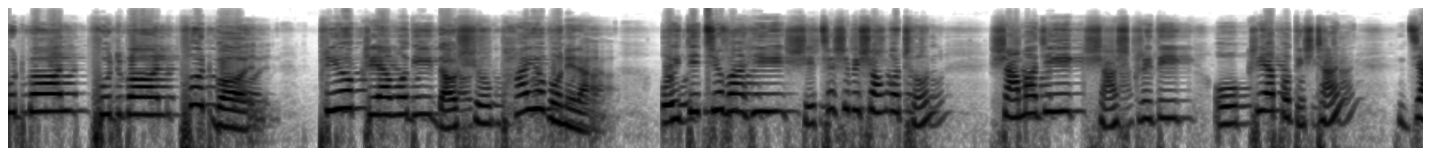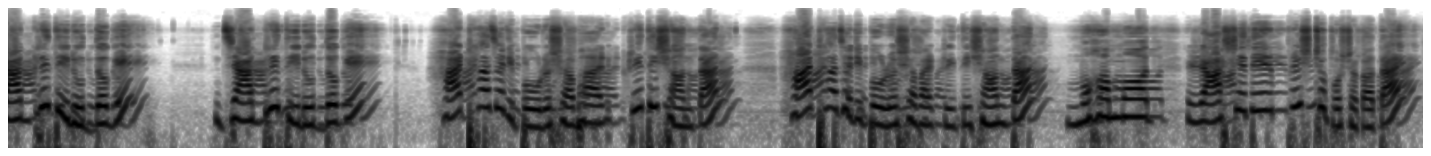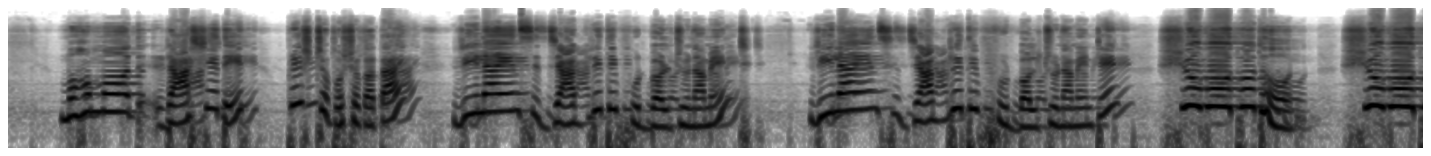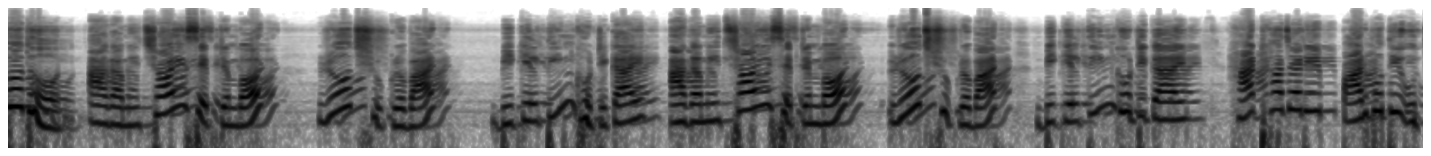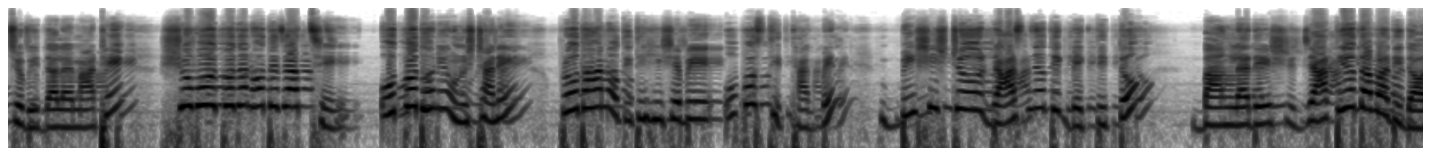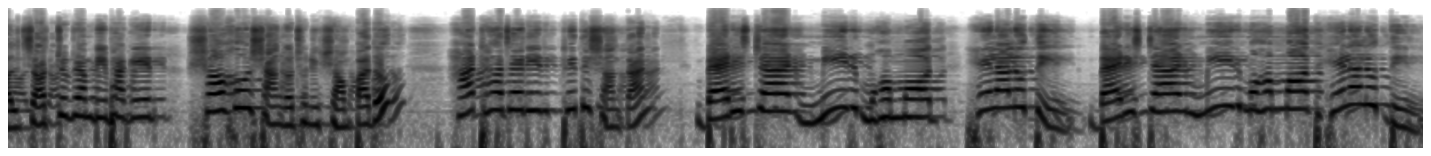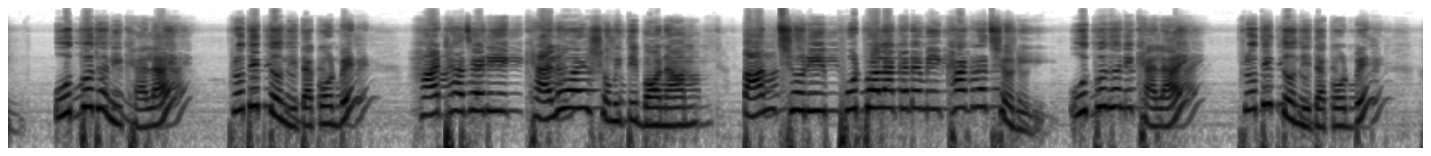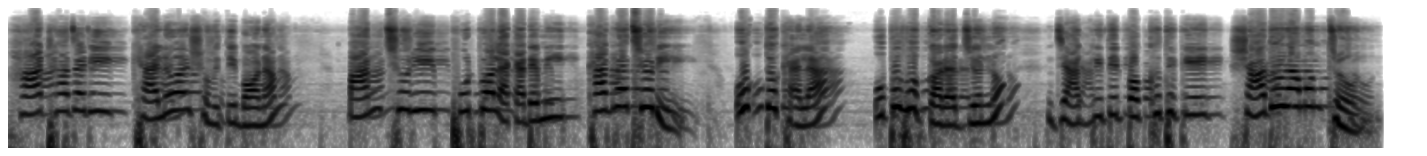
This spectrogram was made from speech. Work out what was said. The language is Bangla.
Football football football. প্রিয় ক্রীড়ামোদী দর্শক, ভাই ও বোনেরা, ঐতিহ্যবাহী স্বেচ্ছাসেবী সংগঠন, সামাজিক, সাংস্কৃতিক ও ক্রিয়া প্রতিষ্ঠান জাগৃতির উদ্যোগে জাগৃতির উদ্যোগে হাটহাজারী পৌরসভার কৃতি সন্তান, হাটহাজারী পৌরসভার কৃতি সন্তান মোহাম্মদ রাশেদের পৃষ্ঠপোষকতায় মোহাম্মদ রাশেদের পৃষ্ঠপোষকতায় Reliance Jagriti football tournament, Reliance Jagriti football টুর্নামেন্টের শুভ উদ্বোধন। শুভ উদ্বোধন আগামী ছয় সেপ্টেম্বর, রোজ শুক্রবার বিকেল তিন ঘটিকায়। আগামী ছয় সেপ্টেম্বর, রোজ শুক্রবার বিকেল তিন ঘটিকায়। হাটহাজারি পার্বতী উচ্চ বিদ্যালয় মাঠে শুভ উদ্বোধন হতে যাচ্ছে। উদ্বোধনী অনুষ্ঠানে প্রধান অতিথি হিসেবে উপস্থিত থাকবেন বিশিষ্ট রাজনৈতিক ব্যক্তিত্ব বাংলাদেশ জাতীয়তাবাদী দল চট্টগ্রাম বিভাগের সহ সাংগঠনিক সম্পাদক হাটহাজারির কৃতি সন্তান ব্যারিস্টার মীর মোহাম্মদ হেলাল উদ্দিন ব্যারিস্টার মীর মোহাম্মদ হেলাল উদ্দিন উদ্বোধনী খেলায় প্রতিদ্বন্দ্বিতা করবেন হাটহাজারি খেলোয়াড় সমিতি বনাম পানছড়ি ফুটবল একাডেমি খাগড়াছড়ি। উদ্বোধনী খেলায় প্রতিদ্বন্দ্বিতা করবেন হাটহাজারি খেলোয়াড় সমিতি বনাম পানছড়ি ফুটবল একাডেমি খাগড়াছড়ি। উক্ত খেলা উপভোগ করার জন্য জাগৃতির পক্ষ থেকে সাদর আমন্ত্রণ।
